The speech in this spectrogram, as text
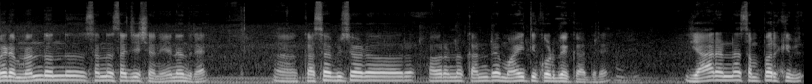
ಮೇಡಮ್ ನಂದೊಂದು ಸಣ್ಣ ಸಜೆಷನ್ ಏನಂದರೆ ಕಸ ಬಿಸಾಡೋರು ಅವರನ್ನು ಕಂಡ್ರೆ ಮಾಹಿತಿ ಕೊಡಬೇಕಾದ್ರೆ ಯಾರನ್ನು ಸಂಪರ್ಕಿ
